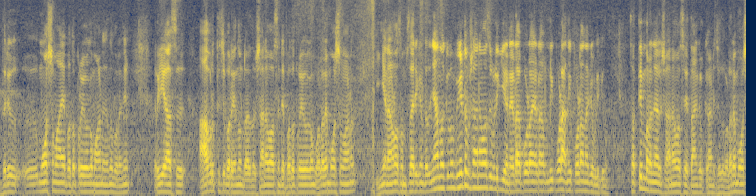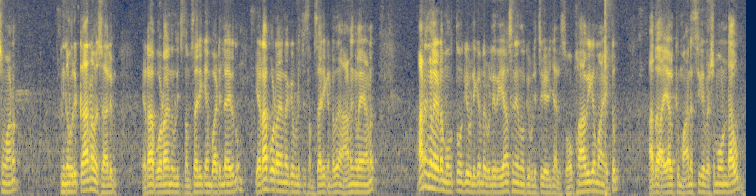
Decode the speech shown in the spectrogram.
ഇതൊരു മോശമായ പദപ്രയോഗമാണ് എന്ന് പറഞ്ഞ് റിയാസ് ആവർത്തിച്ച് പറയുന്നുണ്ടായിരുന്നു. ഷാനവാസിന്റെ പദപ്രയോഗം വളരെ മോശമാണ്. ഇങ്ങനെയാണോ സംസാരിക്കേണ്ടത്? ഞാൻ നോക്കുമ്പോൾ വീണ്ടും ഷാനവാസ് വിളിക്കുകയാണ്. എടാ പോടാ എടാ നീ പോടാ നീ പോടാ എന്നൊക്കെ വിളിക്കുന്നു. സത്യം പറഞ്ഞാൽ ഷാനവാസെ താങ്കൾ കാണിച്ചത് വളരെ മോശമാണ്. നിങ്ങൾ ഒരു കാരണവശാലും എടാ പോടാ എന്ന് വിളിച്ച് സംസാരിക്കാൻ പാടില്ലായിരുന്നു. എടാ പോടാ എന്നൊക്കെ വിളിച്ച് സംസാരിക്കേണ്ടത് ആണുങ്ങളെയാണ്. ആണുങ്ങളെയുടെ മുഖത്ത് നോക്കി വിളിക്കേണ്ട വിളി റിയാസിനെ നോക്കി വിളിച്ചു കഴിഞ്ഞാൽ സ്വാഭാവികമായിട്ടും അത് അയാൾക്ക് മാനസിക വിഷമം ഉണ്ടാവും.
